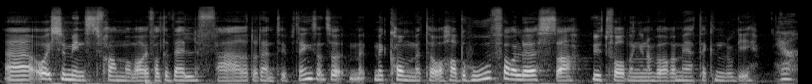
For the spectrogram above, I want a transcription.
Uh, og ikke minst framover i forhold til velferd og den type ting. Så vi, vi, kommer til å ha behov for å løse utfordringene våre med teknologi. Ja.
